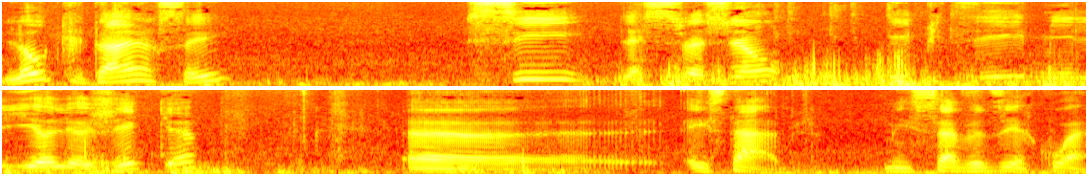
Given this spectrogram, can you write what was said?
L'autre critère, c'est si la situation épidémiologique euh, est stable. Mais ça veut dire quoi?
